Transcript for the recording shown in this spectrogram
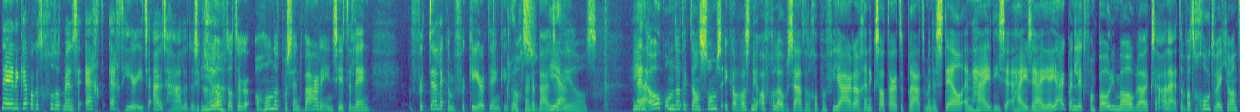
Nee, en ik heb ook het gevoel dat mensen echt, echt hier iets uithalen. Dus ik Ja. geloof dat er 100% waarde in zit. Alleen vertel ik hem verkeerd, denk ik, nog naar de buitenwereld. Ja. En ook omdat ik dan soms... Ik was nu afgelopen zaterdag op een verjaardag... en ik zat daar te praten met een stel. En hij, die zei, hij zei, ja, ik ben lid van Podimo. Ik zei, oh, nou, wat goed, weet je. Want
